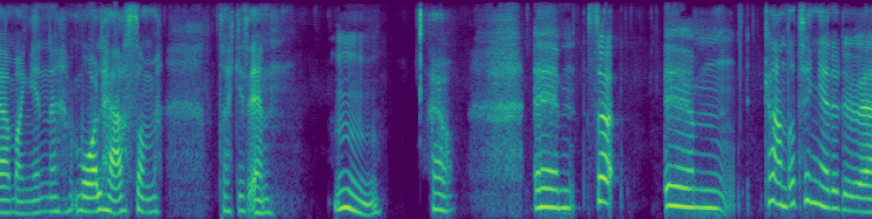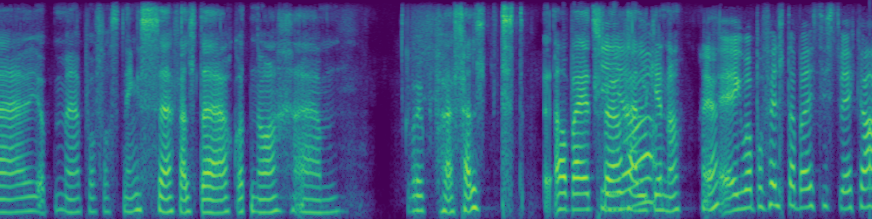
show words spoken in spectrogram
er mange mål her som trekkes inn. Mm. Ja. Um, så um, hva andre ting er det du uh, jobber med på forskningsfeltet akkurat nå? Um, du var jo på feltarbeid før ja, helgen. Ja. Jeg var på feltarbeid sist uke.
